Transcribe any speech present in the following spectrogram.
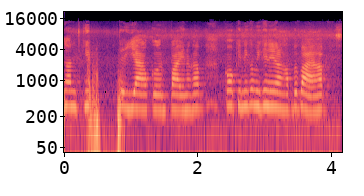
งั้นคลิปจะยาวเกินไปนะครับ ก็คลิปนี้ก็มีแค่นี้นะครับบ๊ายบายครับ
